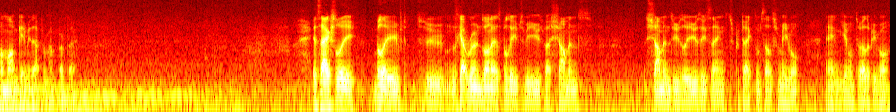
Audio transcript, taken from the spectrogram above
My mom gave me that for my birthday. It's actually believed to, it's got runes on it, it's believed to be used by shamans. Shamans usually use these things to protect themselves from evil and give them to other people.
